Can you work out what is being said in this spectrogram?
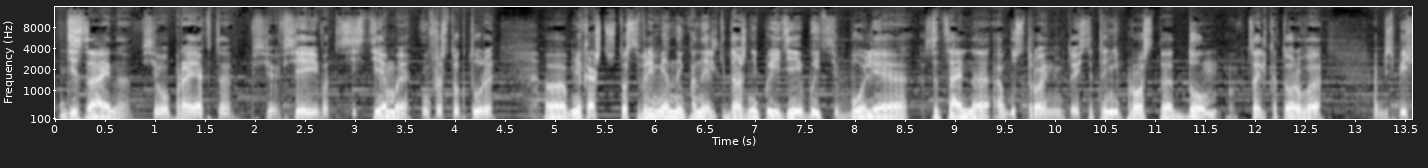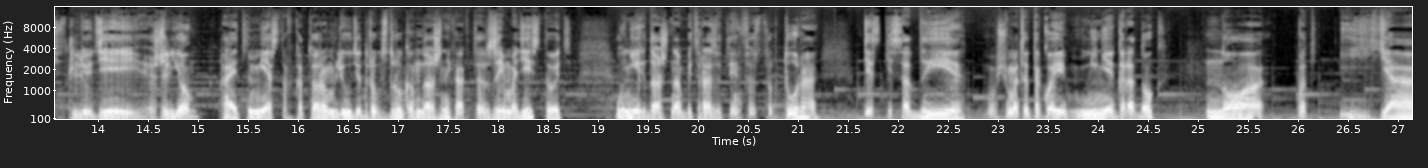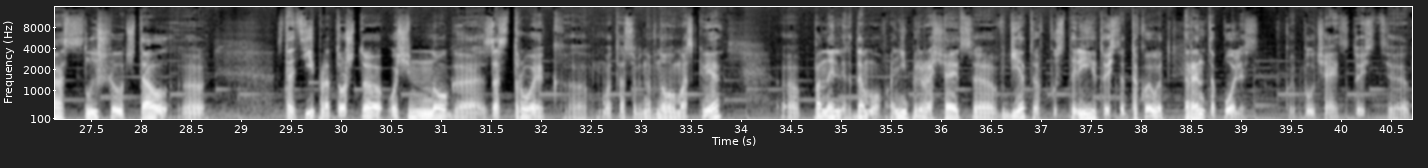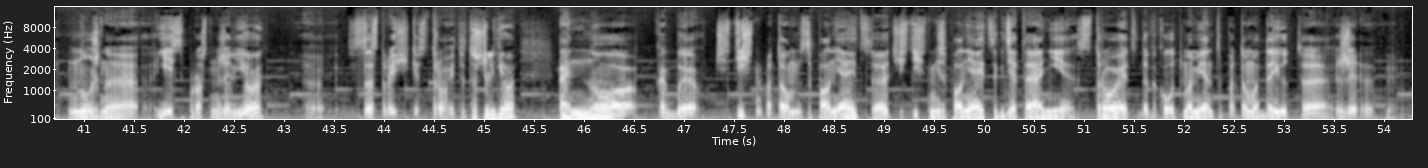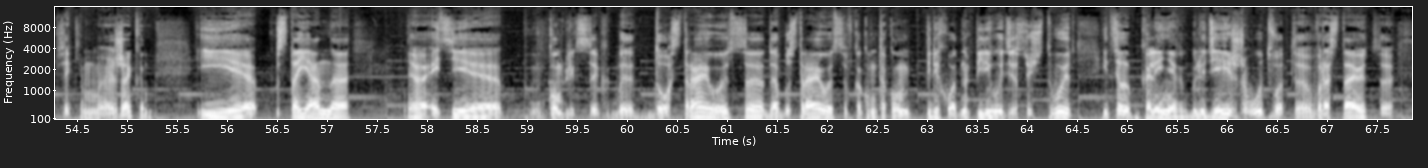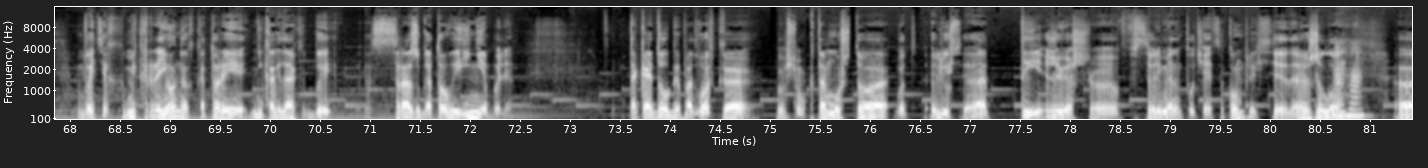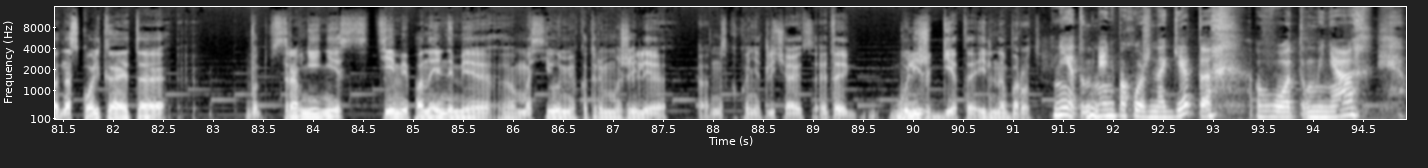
дизайна всего проекта, всей вот системы, инфраструктуры, э, мне кажется, что современные панельки должны, по идее, быть более социально обустроенными. То есть это не просто дом, цель которого обеспечить людей жильем, а это место, в котором люди друг с другом должны как-то взаимодействовать, у них должна быть развита инфраструктура, детские сады. В общем, это такой мини-городок, но вот я слышал, читал э, статьи про то, что очень много застроек, э, вот особенно в Новой Москве, э, панельных домов, они превращаются в гетто, в пустыри. То есть это такой вот рентополис такой получается. То есть э, нужно, есть спрос на жилье, застройщики строят это жилье, оно как бы частично потом заполняется, частично не заполняется, где-то они строят до какого-то момента, потом отдают э, ж, всяким ЖЭКам, и постоянно э, эти комплексы как бы достраиваются, дообустраиваются, в каком-то таком переходном периоде существуют, и целое поколение как бы людей живут, вот э, вырастают в этих микрорайонах, которые никогда как бы сразу готовы и не были. Такая долгая подводка в общем, к тому, что вот, Люся, а ты живешь э, в современном, получается, комплексе, да, жилом. Угу. Насколько это вот в сравнении с теми панельными э, массивами, в которых мы жили насколько они отличаются? Это ближе к гетто или наоборот? Нет, у меня не похоже на гетто. Вот, у меня,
